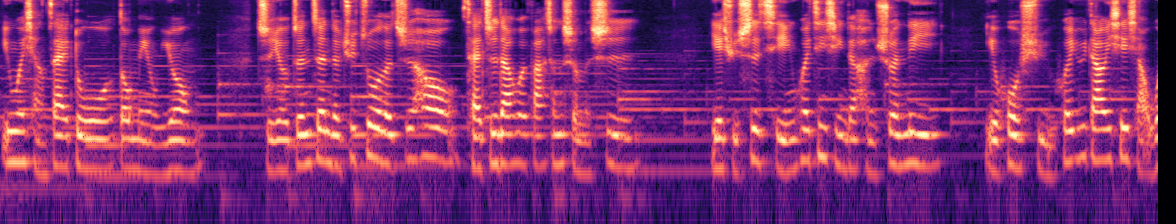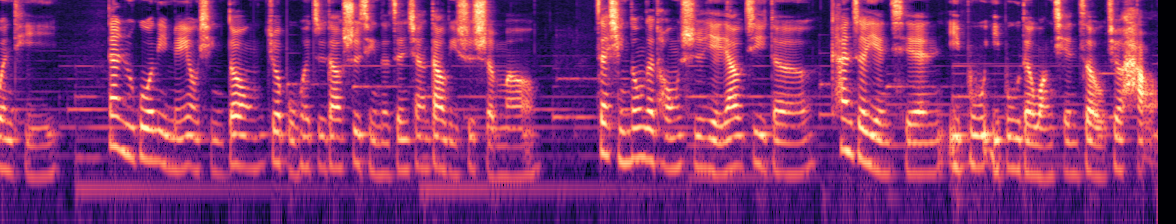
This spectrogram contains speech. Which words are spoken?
因为想再多都没有用。只有真正的去做了之后，才知道会发生什么事。也许事情会进行得很顺利，也或许会遇到一些小问题。但如果你没有行动，就不会知道事情的真相到底是什么。在行动的同时，也要记得看着眼前，一步一步的往前走就好。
